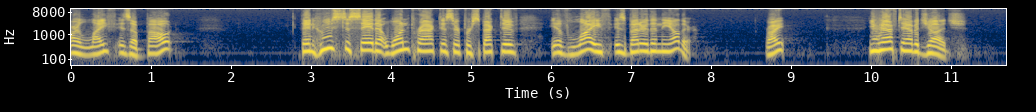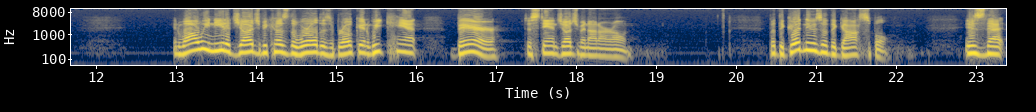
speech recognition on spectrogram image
our life is about, then who's to say that one practice or perspective of life is better than the other? Right? You have to have a judge. And while we need a judge because the world is broken, we can't bear to stand judgment on our own. But the good news of the gospel is that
